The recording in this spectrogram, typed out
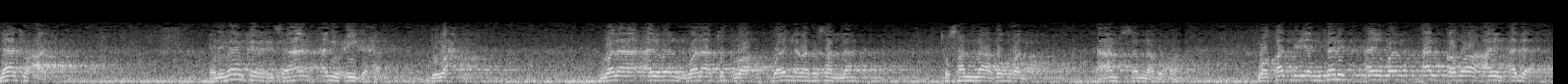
لا تعاد. يعني ما يمكن الإنسان أن يعيدها لوحده ولا أيضا ولا تقضى وإنما تصلى تصلى ظهرا. نعم تصلى ظهرا. وقد ينفرد أيضا القضاء عن الأداء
